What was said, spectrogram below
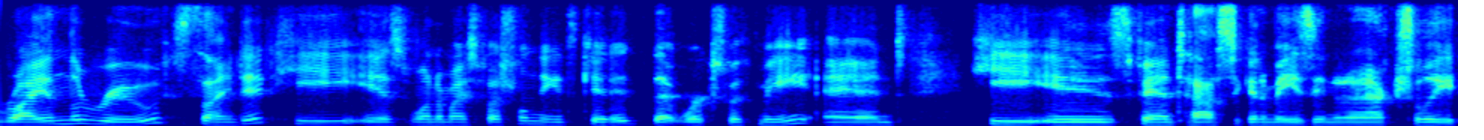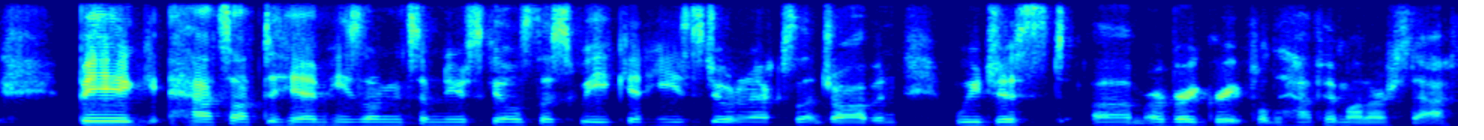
Ryan LaRue signed it. He is one of my special needs kids that works with me, and he is fantastic and amazing. And actually, big hats off to him. He's learning some new skills this week, and he's doing an excellent job. And we just um, are very grateful to have him on our staff.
